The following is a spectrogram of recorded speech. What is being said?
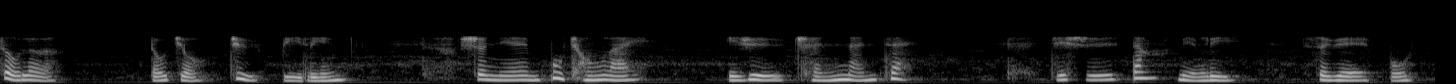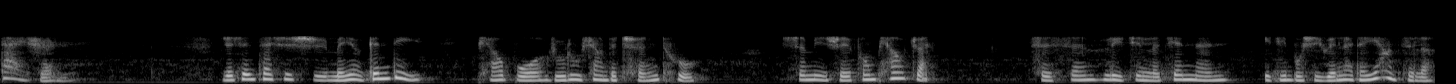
作乐。”斗酒聚比邻，盛年不重来，一日尘难再。及时当勉励，岁月不待人。人生在世时没有耕地，漂泊如路上的尘土，生命随风飘转。此生历尽了艰难，已经不是原来的样子了。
